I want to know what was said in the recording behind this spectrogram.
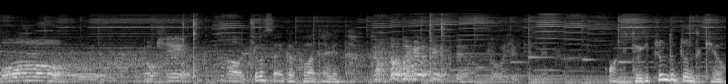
오. 역시 어, 찍었으니까 그만 타야겠다. 텐데 어, 근데 되게 쫀득쫀득해요.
